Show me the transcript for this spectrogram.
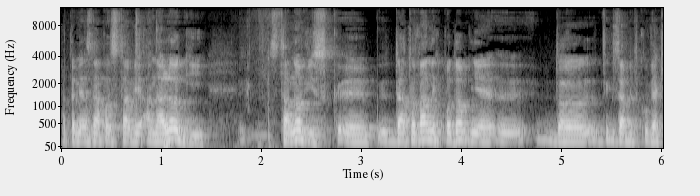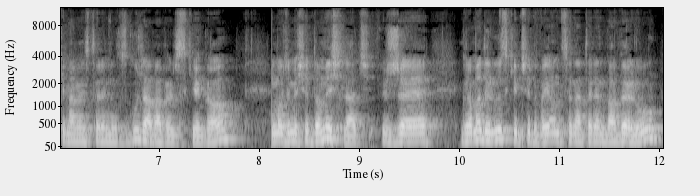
natomiast na podstawie analogii stanowisk y, datowanych podobnie y, do tych zabytków, jakie mamy z terenu wzgórza wawelskiego, możemy się domyślać, że gromady ludzkie przybywające na teren Wawelu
